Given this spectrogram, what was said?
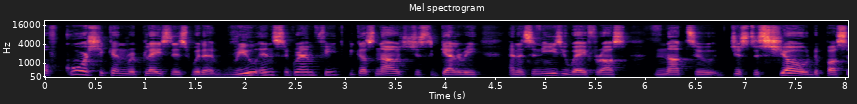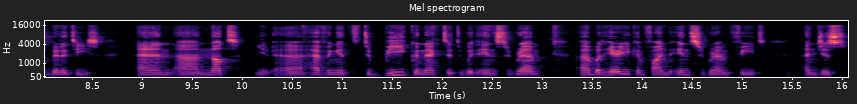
Of course, you can replace this with a real Instagram feed because now it's just a gallery and it's an easy way for us not to just to show the possibilities and uh, not uh, having it to be connected with Instagram. Uh, but here you can find the Instagram feed and just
